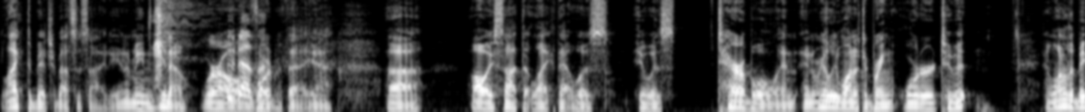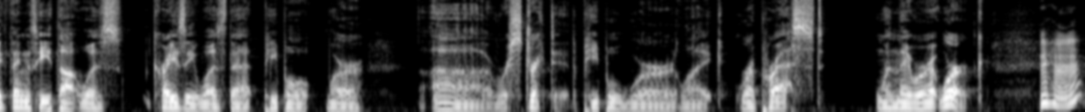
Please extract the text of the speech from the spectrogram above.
Like to bitch about society. And I mean, you know, we're all on board with that. Yeah. Uh, always thought that like that was, it was terrible and, and really wanted to bring order to it. And one of the big things he thought was crazy was that people were uh, restricted. People were like repressed when they were at work. Mm-hmm.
